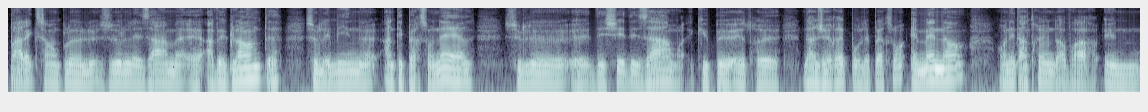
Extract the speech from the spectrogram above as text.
Par exemple, sur les armes euh, aveuglantes, sur les mines antipersonnelles, sur le euh, déchet des armes qui peut être dangereux pour les personnes. Et maintenant, on est en train d'avoir une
